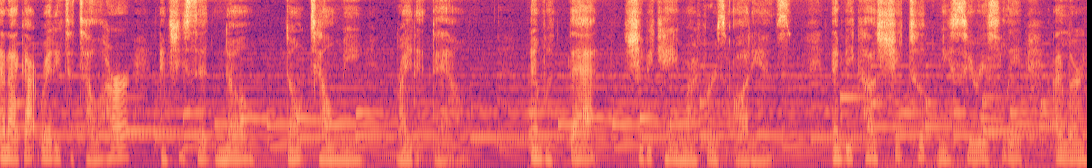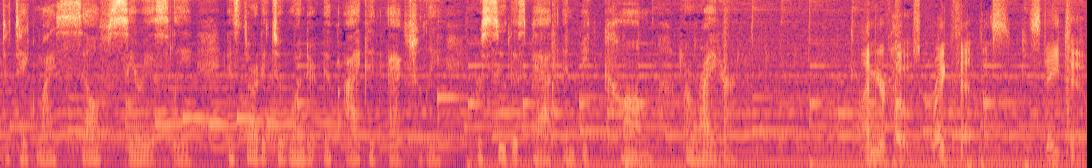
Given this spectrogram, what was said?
And I got ready to tell her, and she said, No, don't tell me, write it down. And with that, she became my first audience. And because she took me seriously, I learned to take myself seriously and started to wonder if I could actually pursue this path and become a writer. I'm your host, Greg Fenves. Stay tuned.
